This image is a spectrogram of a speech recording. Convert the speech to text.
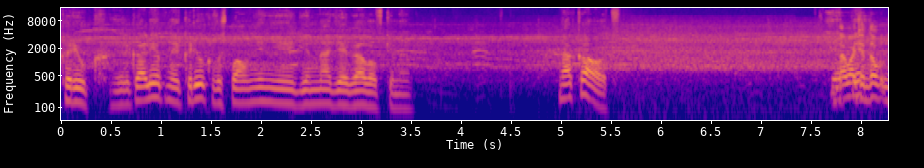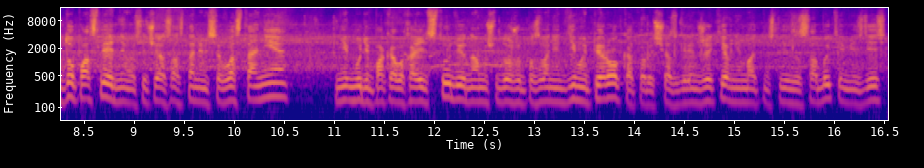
крюк. Великолепный крюк в исполнении Геннадия Головкина. Нокаут. Давайте до, до последнего сейчас останемся в Астане. Не будем пока выходить в студию. Нам еще должен позвонить Дима Пирог, который сейчас в Геленджике внимательно следит за событиями. Здесь,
